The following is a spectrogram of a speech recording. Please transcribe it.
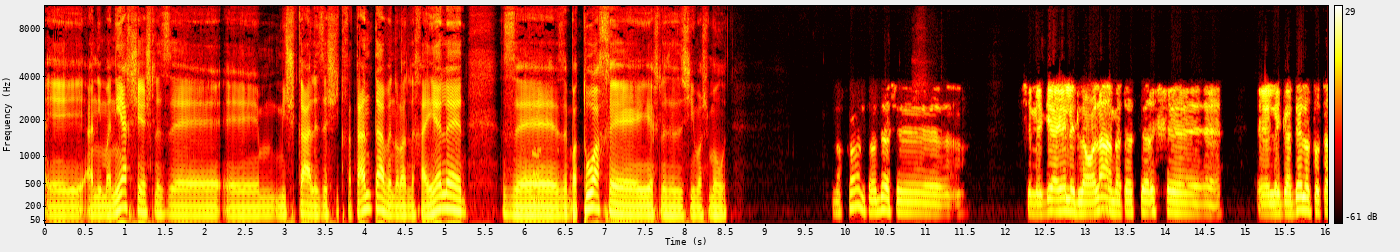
אה, אני מניח שיש לזה משקל לזה שהתחתנת ונולד לך ילד, זה בטוח יש לזה איזושהי משמעות. נכון, אתה יודע ש... שמגיע ילד לעולם ואתה צריך אה, אה, לגדל אותו, אתה,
